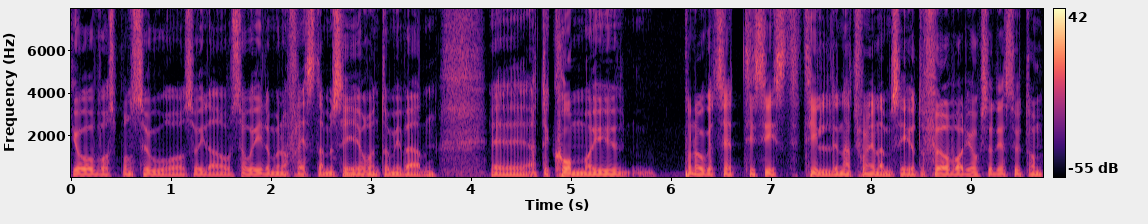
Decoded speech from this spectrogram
gåvor, sponsorer och så vidare. Och så är det med de flesta museer runt om i världen. Att det kommer ju på något sätt till sist till det nationella museet. Och förr var det också dessutom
